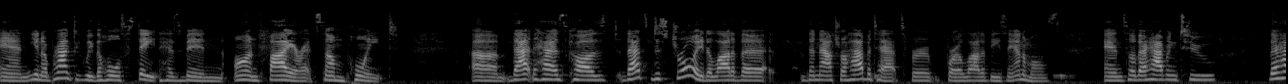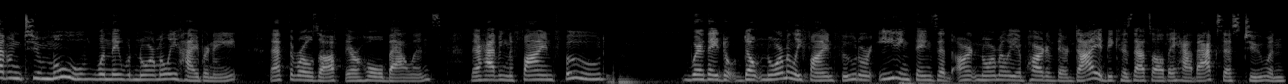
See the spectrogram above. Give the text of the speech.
and you know practically the whole state has been on fire at some point. Um, that has caused that's destroyed a lot of the the natural habitats for for a lot of these animals, and so they're having to they're having to move when they would normally hibernate. That throws off their whole balance. They're having to find food where they don't, don't normally find food or eating things that aren't normally a part of their diet because that's all they have access to. And,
